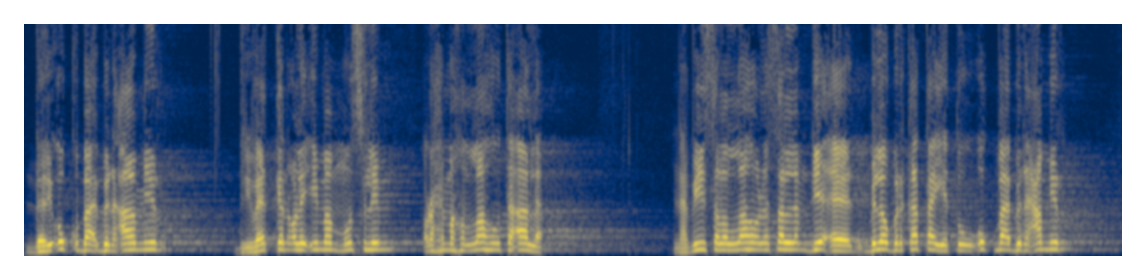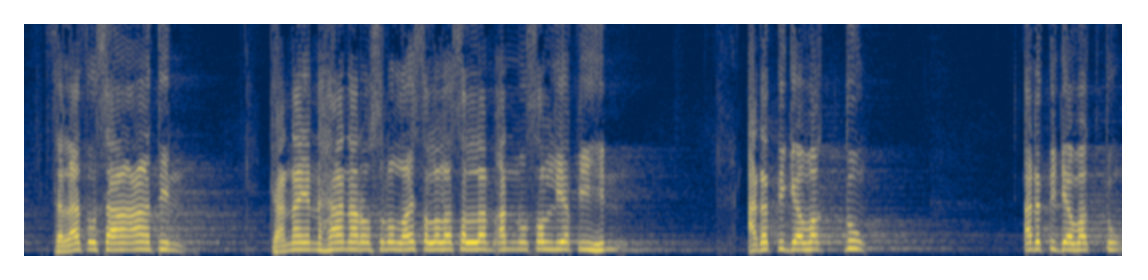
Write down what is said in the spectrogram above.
dari Uqbah bin Amir diriwayatkan oleh Imam Muslim rahimahullahu taala. Nabi sallallahu alaihi wasallam dia eh, beliau berkata yaitu Uqbah bin Amir salatu sa'atin karena yanhana Rasulullah sallallahu alaihi wasallam an nusalliya fihin. Ada tiga waktu. Ada tiga waktu.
